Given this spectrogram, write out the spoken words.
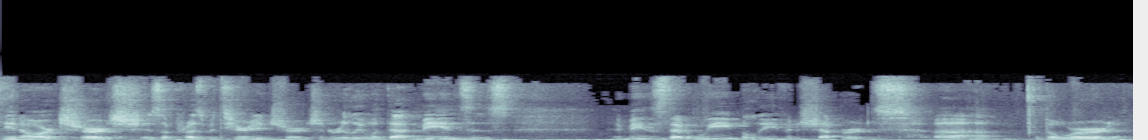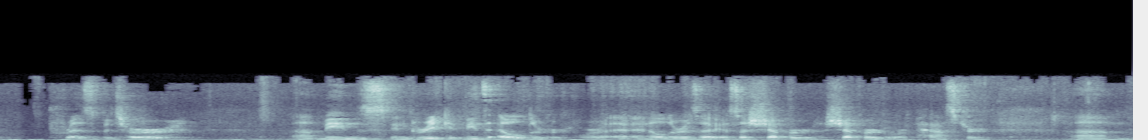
You know, our church is a Presbyterian church, and really what that means is it means that we believe in shepherds. Uh, the word presbyter uh, means in Greek, it means elder, or an elder is a, is a shepherd, a shepherd or a pastor. Um,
